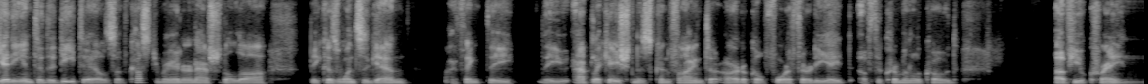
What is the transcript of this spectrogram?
getting into the details of customary international law because once again, I think the the application is confined to Article 438 of the Criminal Code of Ukraine.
